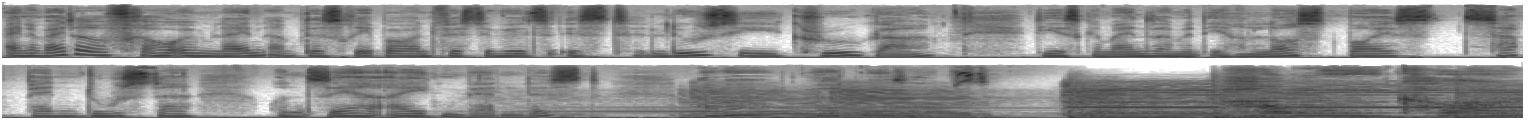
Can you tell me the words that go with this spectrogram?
Eine weitere Frau im Line-Up des Reeperbahn Festivals ist Lucy Kruger, die es gemeinsam mit ihren Lost Boys zappenduster und sehr eigen werden lässt. Aber hört mir selbst. Hold me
